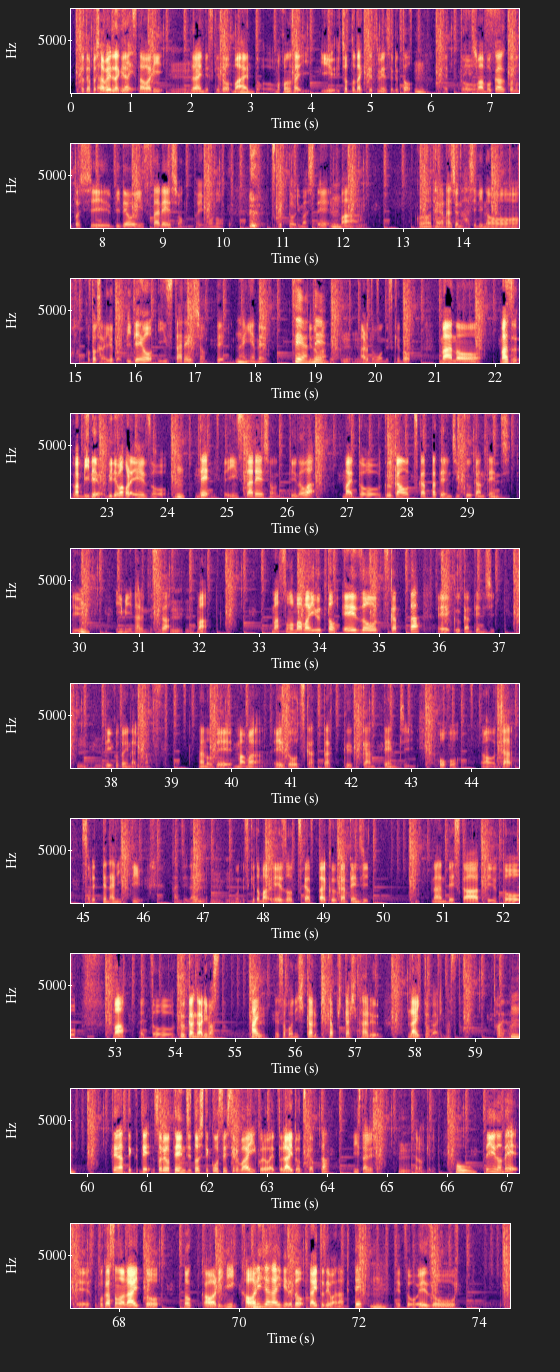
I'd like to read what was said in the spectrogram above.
ちょっとやっぱ喋るだけで伝わりうんづらいんですけど、まうん。あえっと、まあ、この際ちょっとだけ説明すると、うん。えっとまあ、僕はこの年ビデオインスタレーションというものを作っておりまして、うん。まあこのなんかラジオの走りのことから言うとビデオインスタレーションってなんやねんっていうのがあると思うんですけど、まああのまず、まあ、ビデオ。ビデオはこれ映像。うん。で、インスタレーションっていうのは、まあえっと、空間を使った展示空間展示っていううん。意味になるんですが、うんうん。まあまあそのまま言うと映像を使った、えー空間展示うんうん。っていうことになります。なのでまあまあ映像を使った空間展示方法あじゃあそれって何っていう感じになるとうんうん思うんですけど、まあ、映像を使った空間展示なんですかっていうとまあえっと空間がありますと。はい。うんでそこに光るピカピカ光るライトがありますと。はいはい。うんってなってくでそれを展示として構成している場合これは、えっと、ライトを使ったインスタレーション。うん。になるわけで。おう。っていうので、えー僕はそのライトの代わりに代わりじゃないけれど、ライトではなくて、うん。えっと、映像を、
